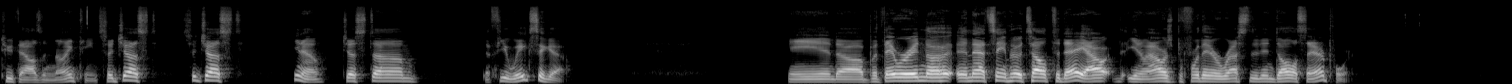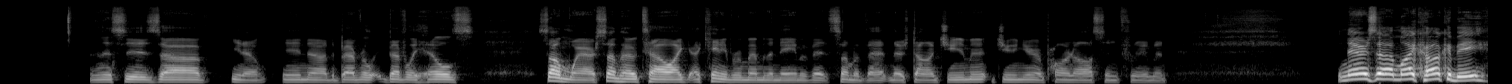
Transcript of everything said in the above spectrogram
2019. So just so just you know just um, a few weeks ago. And uh, but they were in the in that same hotel today, out you know hours before they were arrested in Dulles Airport. And this is uh, you know, in uh, the Beverly Beverly Hills somewhere, some hotel. I, I can't even remember the name of it. Some event, and there's Don Jr. And Parnas and. And there's uh, Mike Huckabee,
